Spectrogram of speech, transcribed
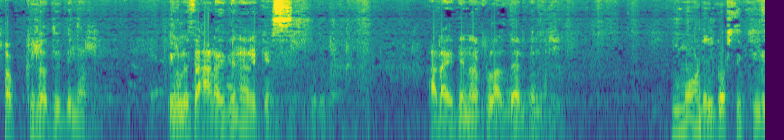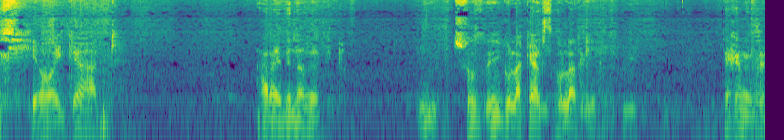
সবগুলো দুই দিনার। এগুলো হচ্ছে আড়াই দিনের কেস আড়াই দিনের প্লাস দেড় দিনের। মডেল করছে কি? ওই গাড আড়াই দিনের এইগুলা ক্যাটসগুলো আর কি। দেখেন যে,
